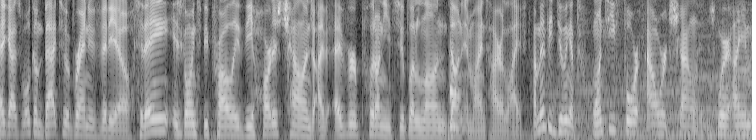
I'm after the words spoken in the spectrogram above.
Hey guys, welcome back to a brand new video. Today is going to be probably the hardest challenge I've ever put on YouTube, let alone done in my entire life. I'm gonna be doing a 24 hour challenge where I am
